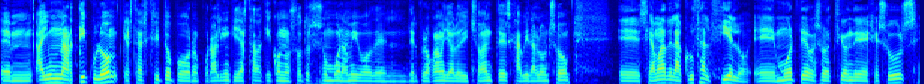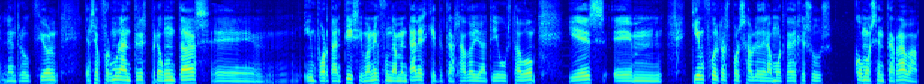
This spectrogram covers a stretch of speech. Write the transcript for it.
Eh, hay un artículo que está escrito por, por alguien que ya estaba aquí con nosotros, es un buen amigo del, programa, ya lo he dicho antes, Javier Alonso. Eh, se llama De la cruz al cielo, eh, muerte y resurrección de Jesús. En la introducción ya se formulan tres preguntas eh, importantísimas y fundamentales que te traslado yo a ti, Gustavo, y es em, quién fue el responsable de la muerte de Jesús, cómo se enterraba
